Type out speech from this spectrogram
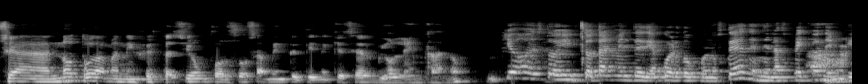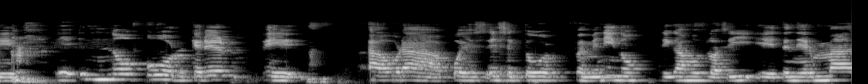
o sea, no toda manifestación forzosamente tiene que ser violenta, ¿no? Yo estoy totalmente de acuerdo con usted en el aspecto en el que eh, no por querer eh, ahora, pues, el sector femenino, digámoslo así, eh, tener más,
